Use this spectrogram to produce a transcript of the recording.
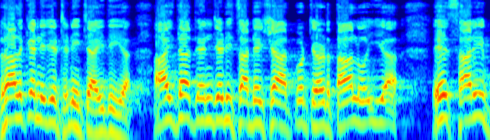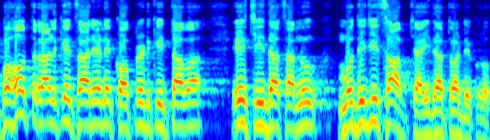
ਰਲ ਕੇ ਨਜਿੱਠਣੀ ਚਾਹੀਦੀ ਆ। ਅੱਜ ਦਾ ਦਿਨ ਜਿਹੜੀ ਸਾਡੇ ਹੁਸ਼ਿਆਰਪੁਰ 'ਚ ਹੜਤਾਲ ਹੋਈ ਆ, ਇਹ ਸਾਰੀ ਬਹੁਤ ਰਲ ਕੇ ਸਾਰਿਆਂ ਨੇ ਕੋਆਪਰੇਟ ਕੀਤਾ ਵਾ। ਇਹ ਚੀਜ਼ ਦਾ ਸਾਨੂੰ ਮੋਦੀ ਜੀ ਹਿਸਾਬ ਚਾਹੀਦਾ ਤੁਹਾਡੇ ਕੋਲੋਂ।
